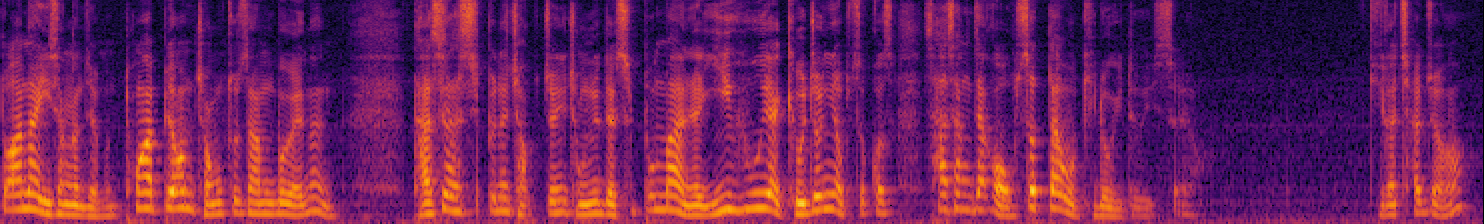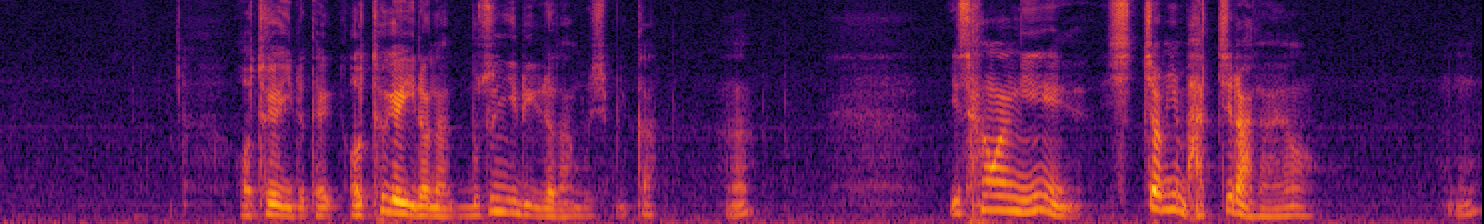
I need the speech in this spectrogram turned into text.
또 하나 이상한 점은 통합병원 정투상부에는 5시 40분에 적전이 종료됐을 뿐만 아니라 이후에 교정이 없었고 사상자가 없었다고 기록이 되어 있어요. 기가 차죠? 어떻게 일어 어떻게 일어난 무슨 일이 일어난 것입니까? 어? 이 상황이 시점이 맞질 않아요. 음?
